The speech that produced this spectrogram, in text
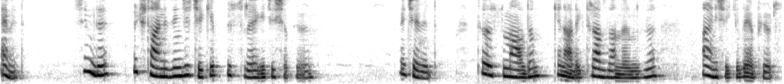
Evet. Şimdi 3 tane zincir çekip üst sıraya geçiş yapıyorum. Ve çevirdim. Tığ üstüme aldım. Kenardaki trabzanlarımızı aynı şekilde yapıyoruz.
